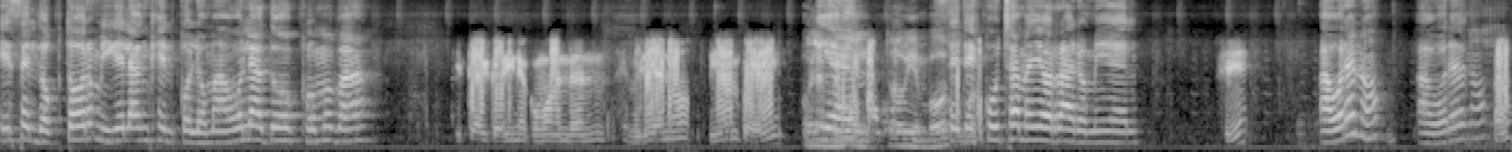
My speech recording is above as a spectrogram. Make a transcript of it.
Es el doctor Miguel Ángel Coloma. Hola, Doc, ¿cómo va? ¿Qué tal, Karina? ¿Cómo andan? Emiliano, ¿bien por ahí? Hola Bien. Miguel, ¿todo bien vos? Se te escucha medio raro, Miguel. ¿Sí? Ahora no, ahora no. ¿Ah?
